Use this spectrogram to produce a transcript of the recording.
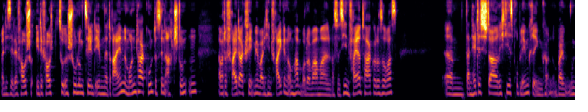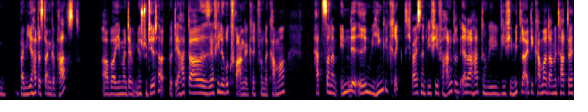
Weil diese EDV-Schulung zählt eben nicht rein. Am Montag, gut, das sind acht Stunden, aber der Freitag fehlt mir, weil ich ihn freigenommen habe oder war mal, was weiß ich, ein Feiertag oder sowas. Ähm, dann hätte ich da ein richtiges Problem kriegen können. Und bei, und bei mir hat das dann gepasst, aber jemand, der mit mir studiert hat, der hat da sehr viele Rückfragen gekriegt von der Kammer hat es dann am Ende irgendwie hingekriegt. Ich weiß nicht, wie viel verhandelt er da hat und wie, wie viel Mitleid die Kammer damit hatte.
